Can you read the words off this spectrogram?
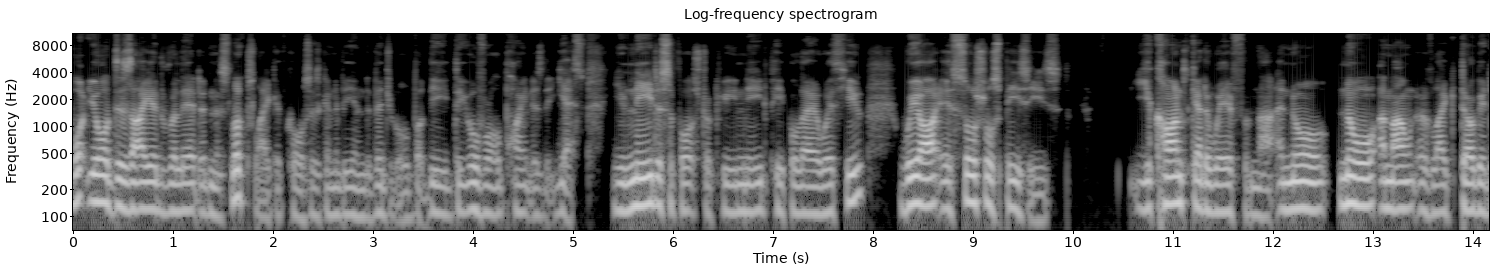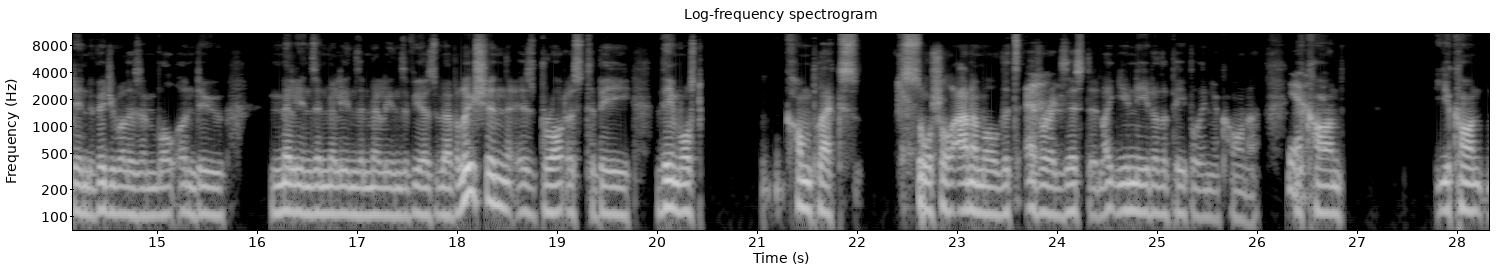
what your desired relatedness looks like, of course, is going to be individual. But the the overall point is that yes, you need a support structure. You need people there with you. We are a social species. You can't get away from that, and no no amount of like dogged individualism will undo millions and millions and millions of years of evolution that has brought us to be the most complex social animal that's ever existed. Like you need other people in your corner. Yeah. You can't you can't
